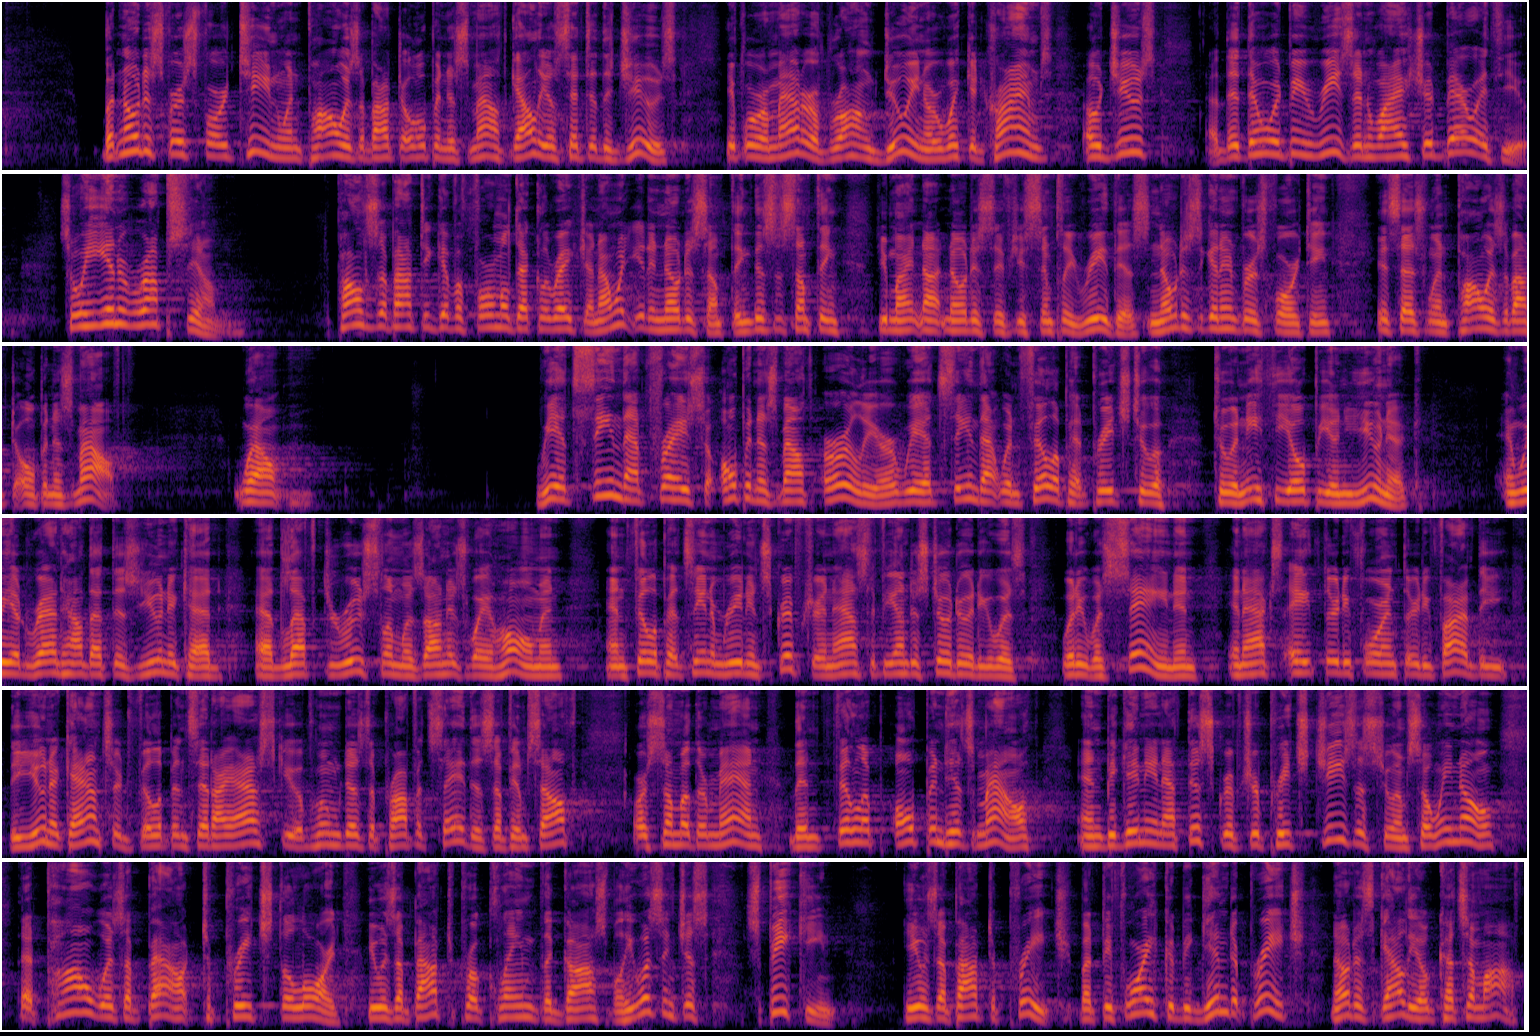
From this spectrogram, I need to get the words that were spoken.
But notice verse 14 when Paul was about to open his mouth, Gallio said to the Jews, If it were a matter of wrongdoing or wicked crimes, O Jews, uh, that there would be reason why I should bear with you. So he interrupts him. Paul is about to give a formal declaration. I want you to notice something. This is something you might not notice if you simply read this. Notice again in verse 14, it says, When Paul was about to open his mouth. Well, we had seen that phrase to open his mouth earlier. We had seen that when Philip had preached to, a, to an Ethiopian eunuch. And we had read how that this eunuch had, had left Jerusalem, was on his way home, and, and Philip had seen him reading scripture and asked if he understood what he was, what he was saying. And in Acts 8 34 and 35, the, the eunuch answered Philip and said, I ask you, of whom does the prophet say this, of himself or some other man? Then Philip opened his mouth and beginning at this scripture, preached Jesus to him. So we know that Paul was about to preach the Lord. He was about to proclaim the gospel. He wasn't just speaking, he was about to preach. But before he could begin to preach, notice Gallio cuts him off.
